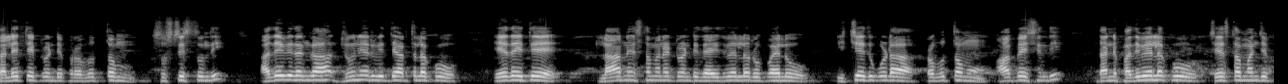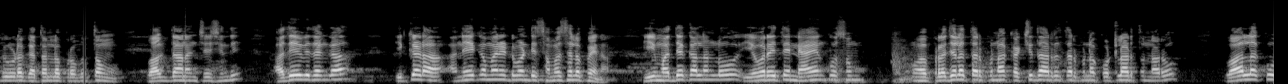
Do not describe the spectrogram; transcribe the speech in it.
తలెత్తేటువంటి ప్రభుత్వం సృష్టిస్తుంది. అదేవిధంగా జూనియర్ విద్యార్థులకు ఏదైతే లా నేస్తమైనటువంటిది ఐదు వేల రూపాయలు ఇచ్చేది కూడా ప్రభుత్వము ఆపేసింది. దాన్ని పదివేలకు చేస్తామని చెప్పి కూడా గతంలో ప్రభుత్వం వాగ్దానం చేసింది. అదేవిధంగా ఇక్కడ అనేకమైనటువంటి సమస్యలపైన ఈ మధ్యకాలంలో ఎవరైతే న్యాయం కోసం ప్రజల తరపున కక్షిదారుల తరపున కొట్లాడుతున్నారో. వాళ్ళకు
